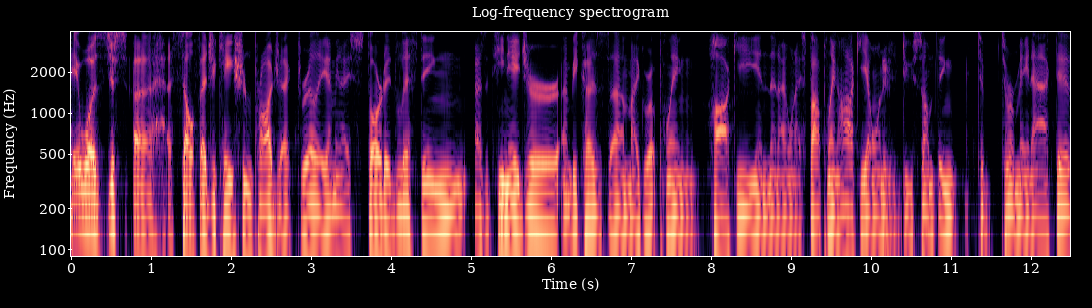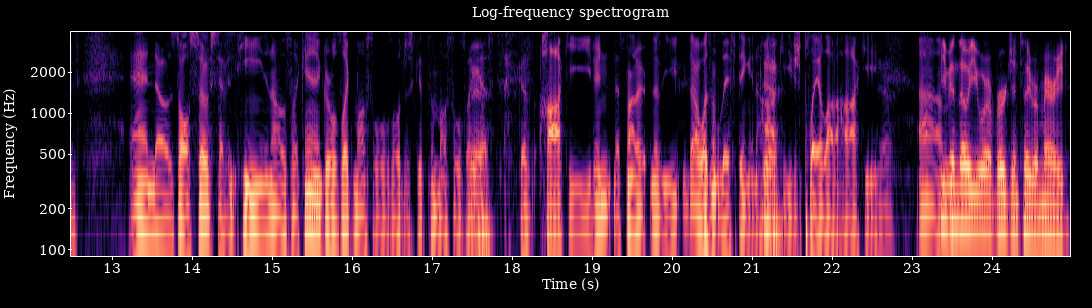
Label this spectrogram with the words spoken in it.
it was just a, a self education project, really. I mean, I started lifting as a teenager, and because um, I grew up playing hockey, and then I, when I stopped playing hockey, I wanted to do something to to remain active. And I was also 17, and I was like, "Eh, girls like muscles. I'll just get some muscles, I Yeah. guess." Because hockey, you didn't. That's not a. You, I wasn't lifting in hockey. You just play a lot of hockey. Even though you were a virgin until you were married.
